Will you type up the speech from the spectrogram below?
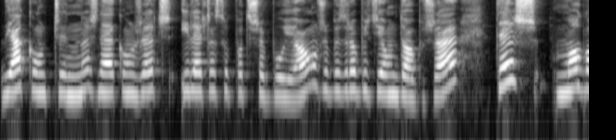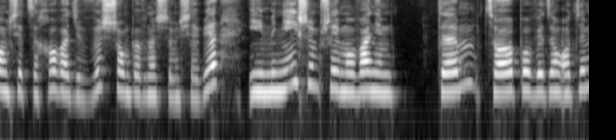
jaką czynność, na jaką rzecz, ile czasu potrzebują, żeby zrobić ją dobrze, też mogą się cechować wyższą pewnością siebie i mniejszym przejmowaniem tym, co powiedzą o tym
